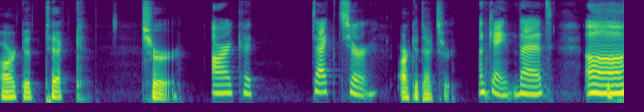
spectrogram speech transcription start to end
Architecture. Architecture. Architecture. Architecture. Okay, that. Uh,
